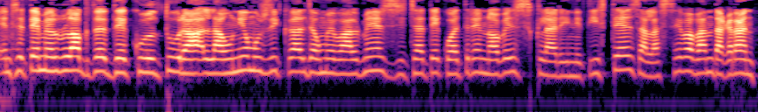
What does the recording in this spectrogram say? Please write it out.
Encetem el bloc de, de cultura. La Unió Musical Jaume Balmes ja té quatre noves clarinetistes a la seva banda gran.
